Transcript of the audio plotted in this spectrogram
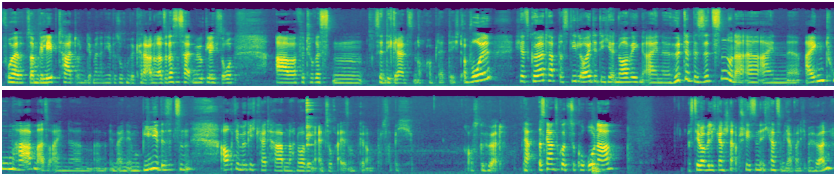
vorher zusammen gelebt hat und den man dann hier besuchen will, keine Ahnung. Also das ist halt möglich so. Aber für Touristen sind die Grenzen noch komplett dicht. Obwohl ich jetzt gehört habe, dass die Leute, die hier in Norwegen eine Hütte besitzen oder äh, ein äh, Eigentum haben, also eine, äh, eine Immobilie besitzen, auch die Möglichkeit haben, nach Norwegen einzureisen. Genau, das habe ich rausgehört. Ja, das ganz kurz zu Corona. Das Thema will ich ganz schnell abschließen. Ich kann es nämlich einfach nicht mehr hören.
